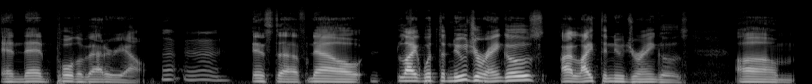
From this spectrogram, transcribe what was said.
and then pull the battery out Mm-mm. and stuff. Now, like with the new Durangos, I like the new Durangos. Um,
